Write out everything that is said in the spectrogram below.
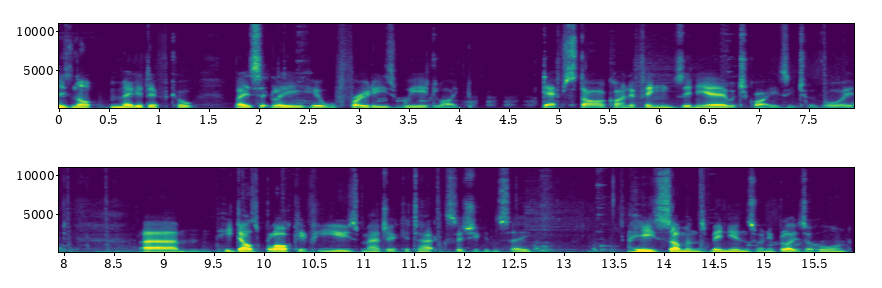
He's not mega difficult. Basically he'll throw these weird like Death Star kind of things in the air which are quite easy to avoid. Um, he does block if you use magic attacks as you can see. He summons minions when he blows a horn.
